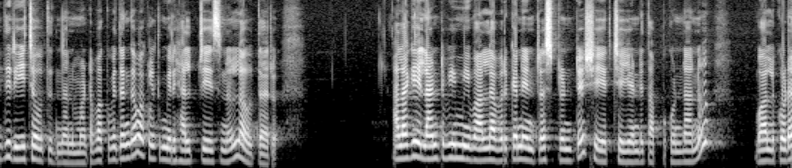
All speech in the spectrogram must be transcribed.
ఇది రీచ్ అవుతుంది అనమాట ఒక విధంగా ఒకరికి మీరు హెల్ప్ చేసిన వాళ్ళు అవుతారు. అలాగే ఇలాంటివి మీ వాళ్ళు ఎవరికైనా ఇంట్రెస్ట్ ఉంటే షేర్ చేయండి తప్పకుండాను. వాళ్ళు కూడా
